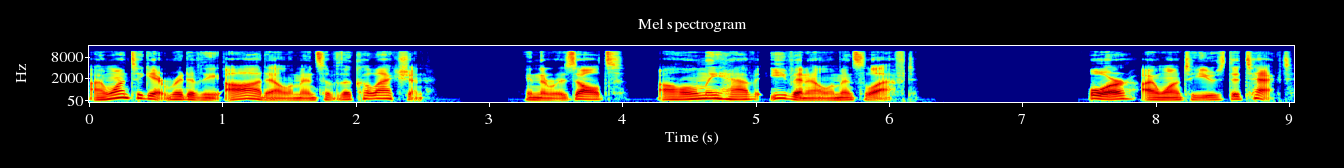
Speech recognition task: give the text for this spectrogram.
I want to get rid of the odd elements of the collection. In the results, I'll only have even elements left. Or I want to use detect.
